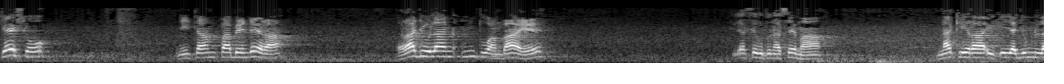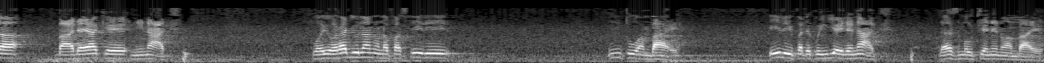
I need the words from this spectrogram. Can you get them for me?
kesho nitampa bendera rajulan mtu ambaye kila siku tunasema nakira ikija jumla baada yake ni naat kwa hiyo rajulan unafasiri mtu ambaye. Ili ipate kuingia ile naat lazima utie neno ambaye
